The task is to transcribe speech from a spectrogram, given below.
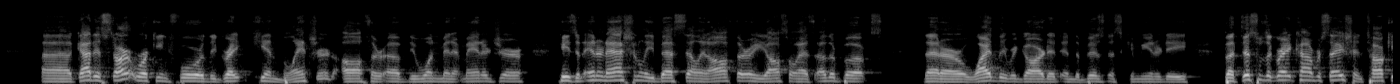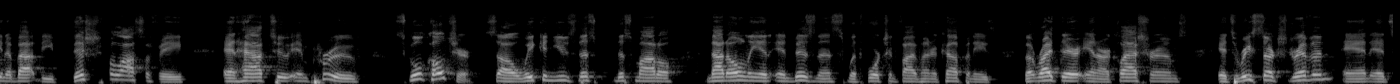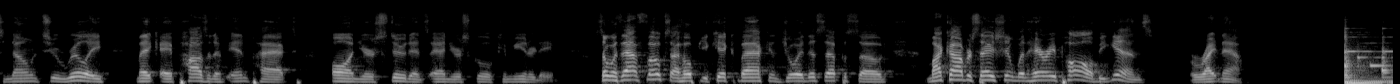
uh, got his start working for the great Ken Blanchard, author of The One Minute Manager. He's an internationally best selling author. He also has other books that are widely regarded in the business community. But this was a great conversation talking about the fish philosophy and how to improve school culture. So we can use this this model not only in, in business with Fortune 500 companies, but right there in our classrooms. It's research driven and it's known to really make a positive impact on your students and your school community. So, with that, folks, I hope you kick back, enjoy this episode. My conversation with Harry Paul begins right now.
